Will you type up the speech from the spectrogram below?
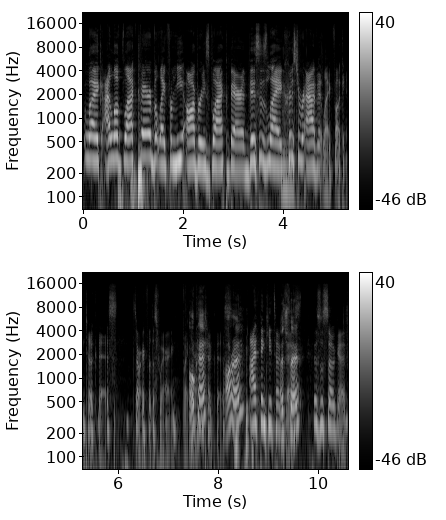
like i love black bear but like for me aubrey's black bear this is like Mm-hmm. christopher abbott like fucking took this sorry for the swearing but yeah, Okay. he took this All right. i think he took That's this fair. this was so good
